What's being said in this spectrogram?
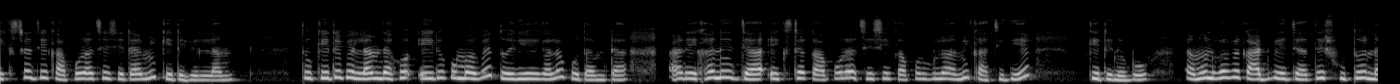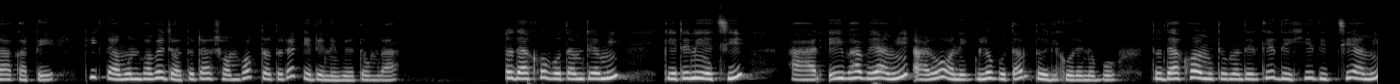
এক্সট্রা যে কাপড় আছে সেটা আমি কেটে ফেললাম। তো কেটে ফেললাম, দেখো এইরকমভাবে তৈরি হয়ে গেল বোতামটা। আর এখানে যা এক্সট্রা কাপড় আছে, সেই কাপড়গুলো আমি কাঁচি দিয়ে কেটে নেব। এমনভাবে কাটবে যাতে সুতো না কাটে। ঠিক তেমনভাবে যতটা সম্ভব ততটা কেটে নেবে তোমরা। তো দেখো বোতামটি আমি কেটে নিয়েছি আর এইভাবে আমি আরও অনেকগুলো বোতাম তৈরি করে নেব। তো দেখো আমি তোমাদেরকে দেখিয়ে দিচ্ছি আমি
